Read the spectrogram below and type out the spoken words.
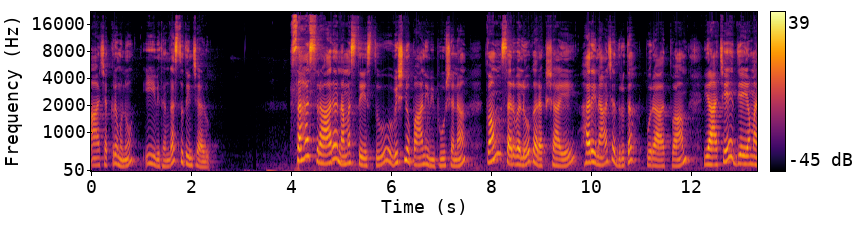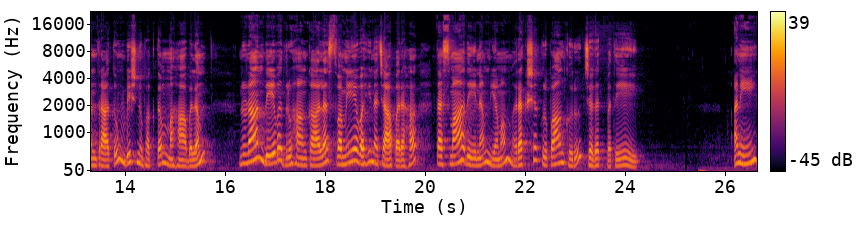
ఆ చక్రమును ఈ విధంగా స్తుతించాడు. సహస్రార నమస్తేస్తు విష్ణుపాణి విభూషణ త్వం సర్వలోక రక్షాయై హరినాచ ధృత పురా త్వాం యాచేద్యయమంత్రాతుం విష్ణుభక్తం మహాబలం నృణాన్ దేవద్రుహాంకాల స్వమేవ హి చాపరః తస్మాదేనం యమం రక్ష కృపాంకురు జగత్పతే అని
